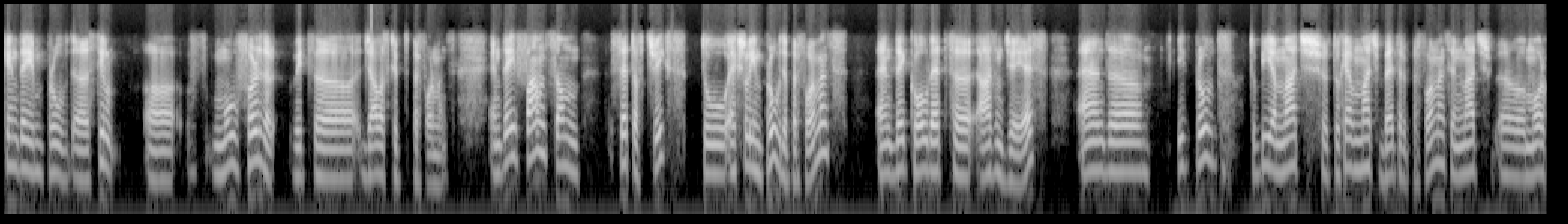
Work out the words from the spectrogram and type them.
can they improve, still move further with uh, JavaScript performance. And they found some set of tricks to actually improve the performance, and they call that ASM.js. And it proved to be a much to have much better performance and much uh, more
